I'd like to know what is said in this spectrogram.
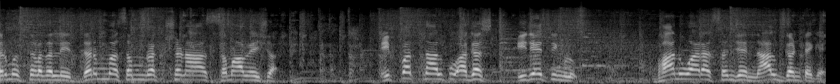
ಧರ್ಮಸ್ಥಳದಲ್ಲಿ ಧರ್ಮ ಸಂರಕ್ಷಣಾ ಸಮಾವೇಶ. ಇಪ್ಪತ್ನಾಲ್ಕು ಆಗಸ್ಟ್ ಇದೇ ತಿಂಗಳು, ಭಾನುವಾರ ಸಂಜೆ ನಾಲ್ಕು ಗಂಟೆಗೆ.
